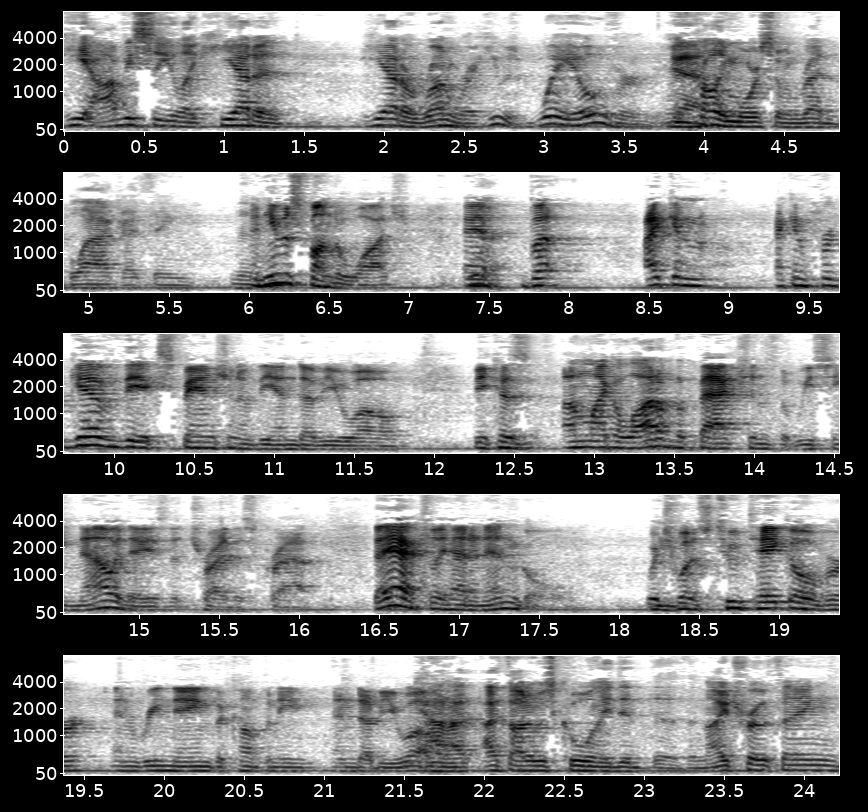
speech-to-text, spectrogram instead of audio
he obviously like he had a he had a run where he was way over, and Yeah. probably more so in red and black. I think. Than, and he was fun to watch. And, Yeah. But I can I can forgive the expansion of the NWO because unlike a lot of the factions that we see nowadays that try this crap, they actually had an end goal, which hmm. was to take over and rename the company NWO. God, I, I thought it was cool when they did the, the Nitro thing.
